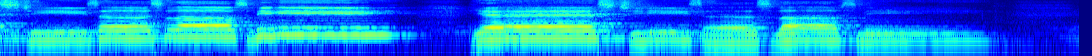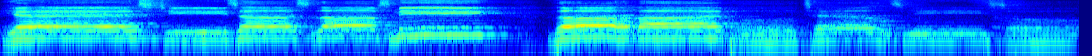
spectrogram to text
Yes, Jesus loves me. Yes, Jesus loves me. Yes, Jesus loves me. The Bible tells me so.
